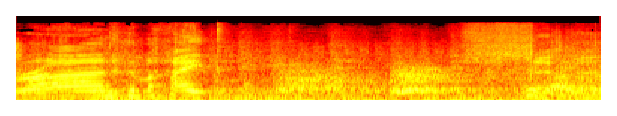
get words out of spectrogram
Run, Mike! Shit, man.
